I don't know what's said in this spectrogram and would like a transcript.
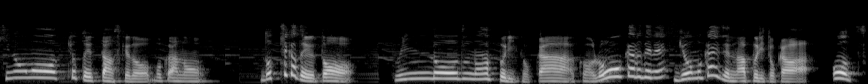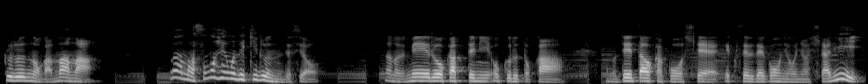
昨日もちょっと言ったんですけど、僕あの、どっちかというと、Windows のアプリとか、このローカルでね、業務改善のアプリとかを作るのが、まあまあ、まあまあその辺はできるんですよ。なのでメールを勝手に送るとか、データを加工して Excel でゴニョゴニョしたり、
